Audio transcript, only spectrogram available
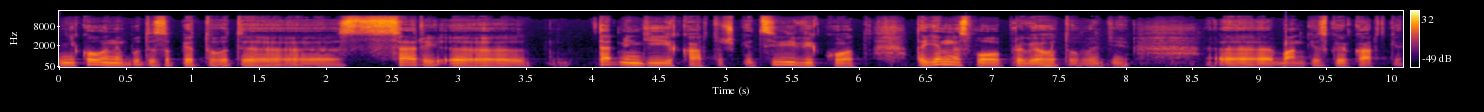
ніколи не буде запитувати е, сері... термін дії карточки, cvv код таємне слово при виготовленні е, банківської картки.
